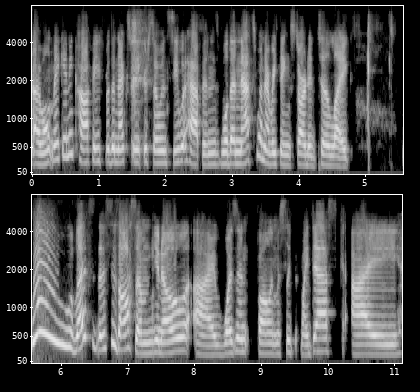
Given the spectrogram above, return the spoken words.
i won't make any coffee for the next week or so and see what happens. Well then that's when everything started to like woo let's this is awesome you know? I wasn't falling asleep at my desk. I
